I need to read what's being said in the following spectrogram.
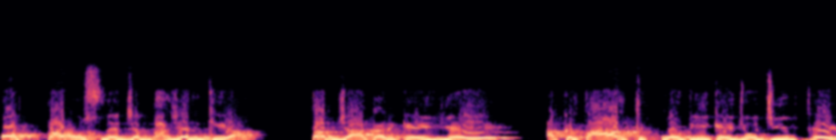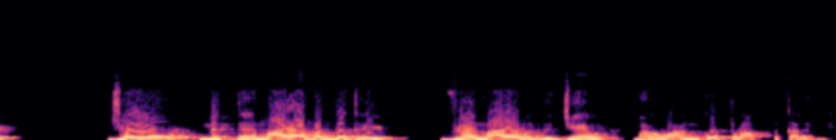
और तब उसने जब भजन किया, तब जाकर के ये अकृतार्थ कोटि के जो जीव थे, जो नित्य मायाबद्ध थे, वे मायाबद्ध जीव भगवान को प्राप्त करेंगे।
